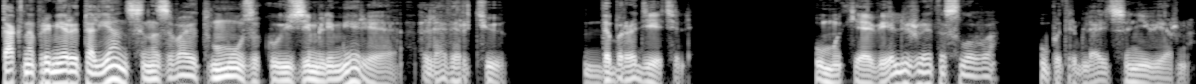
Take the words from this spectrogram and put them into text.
Так, например, итальянцы называют музыку и землемерие «la vertu» — «добродетель». У Макиавелли же это слово употребляется неверно.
